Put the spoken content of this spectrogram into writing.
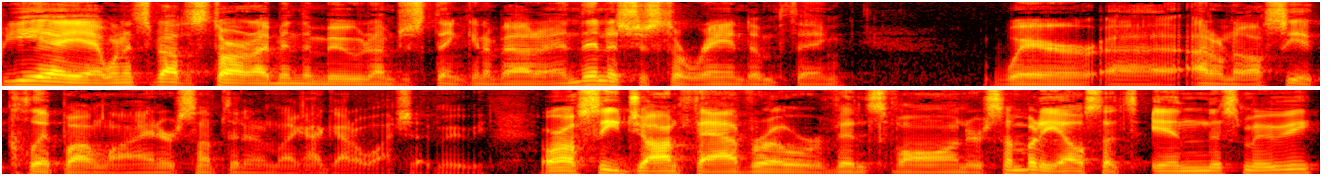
yeah, yeah. When it's about to start, I'm in the mood. I'm just thinking about it, and then it's just a random thing where uh, I don't know. I'll see a clip online or something, and I'm like, I gotta watch that movie. Or I'll see Jon Favreau or Vince Vaughn or somebody else that's in this movie,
